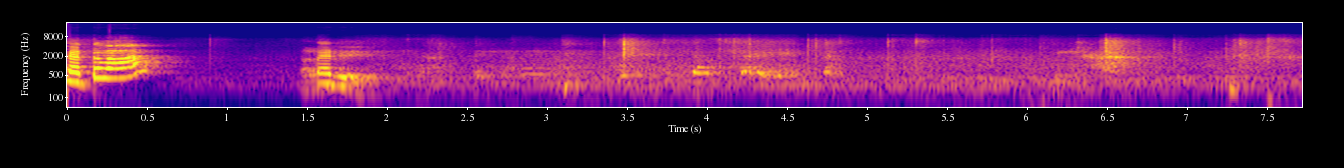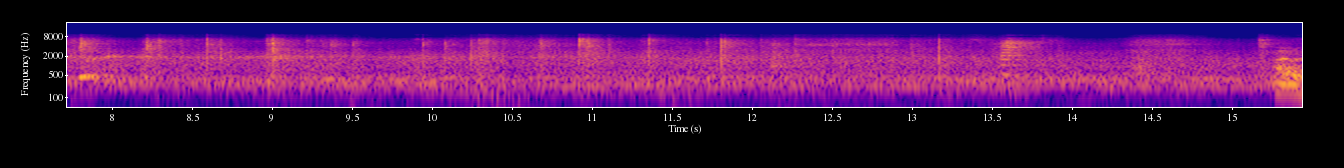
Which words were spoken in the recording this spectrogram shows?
కట్టవా అది అది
